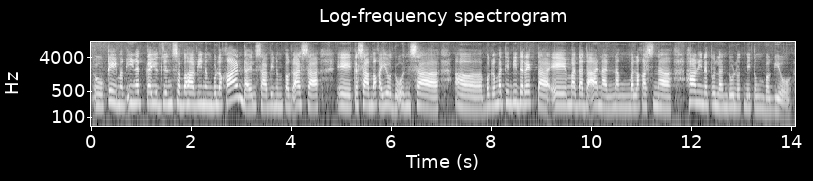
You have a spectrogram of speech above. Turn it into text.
Okay, mag-ingat kayo dyan sa bahagi ng Bulacan dahil sabi ng pag-asa, eh, kasama kayo doon sa, ah, bagamat hindi direkta, eh, madadaanan ng malakas na hangin at ulan dulot nitong bagyo.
